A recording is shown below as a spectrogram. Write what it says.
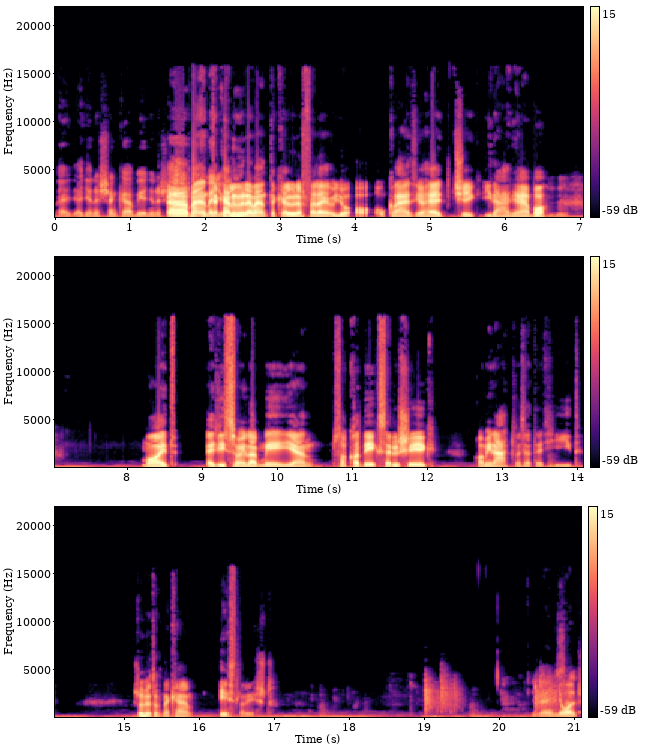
Egy, egyenesen kb. egyenesen. Ö, mentek megyünk? előre, mentek előre fele, ugye a, a, kvázi a hegység irányába, Mhm. majd egy viszonylag mély ilyen szakadékszerűség, amin átvezet egy híd. És dobjatok nekem észlelést. 18.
